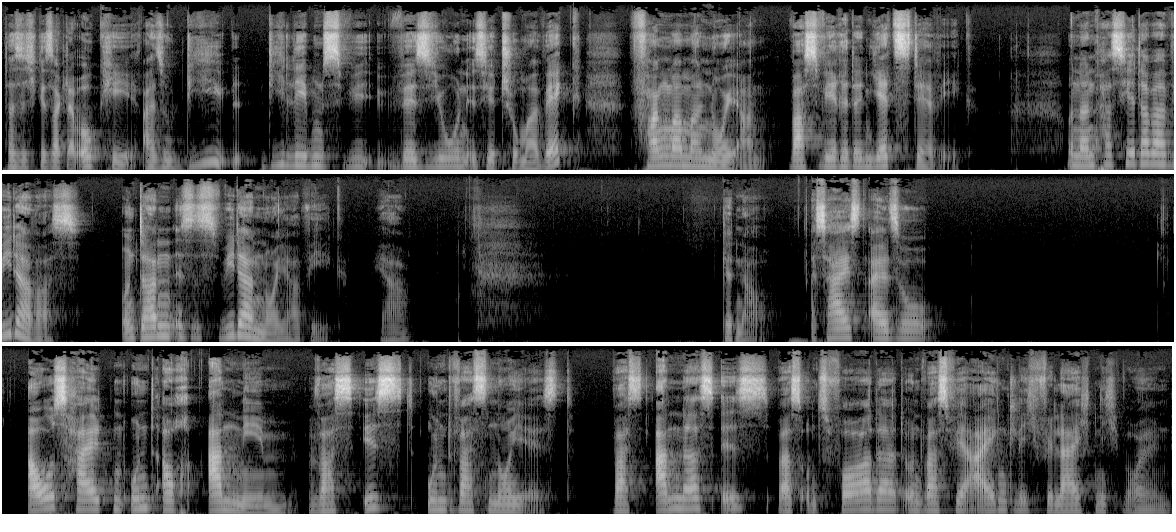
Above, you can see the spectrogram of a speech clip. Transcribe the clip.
dass ich gesagt habe, okay, also die, die Lebensversion ist jetzt schon mal weg, fangen wir mal neu an. Was wäre denn jetzt der Weg? Und dann passiert aber wieder was. Und dann ist es wieder ein neuer Weg. Ja. Genau. Das heißt also, aushalten und auch annehmen, was ist und was neu ist, was anders ist, was uns fordert und was wir eigentlich vielleicht nicht wollen,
